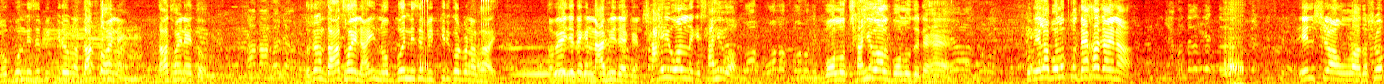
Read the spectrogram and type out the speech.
নব্বই নিচে বিক্রি হবে না। দাঁত তো হয় নাই। দাঁত হয় নাই তো? দাঁত হয় নাই নব্বই নিচে বিক্রি করবে না ভাই। তবে এই যে দেখেন নাভি দেখেন, শাহিওয়াল নাকি শাহিওয়াল? বলদ শাহিওয়াল বলদ এটা হ্যাঁ। তবে এলা বলদ তো দেখা যায় না। ইনশাআল্লাহ, দর্শক,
